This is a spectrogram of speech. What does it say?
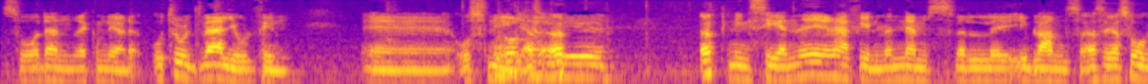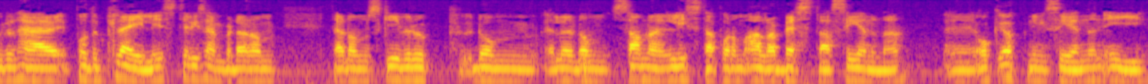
Så den rekommenderade. Otroligt välgjord film. Eh, och snygg. Alltså, ju- öppningsscenen i den här filmen nämns väl ibland. Så, alltså jag såg den här på The Playlist till exempel där de, där de skriver upp de, eller de samlar en lista på de allra bästa scenerna. Eh, och öppningsscenen i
